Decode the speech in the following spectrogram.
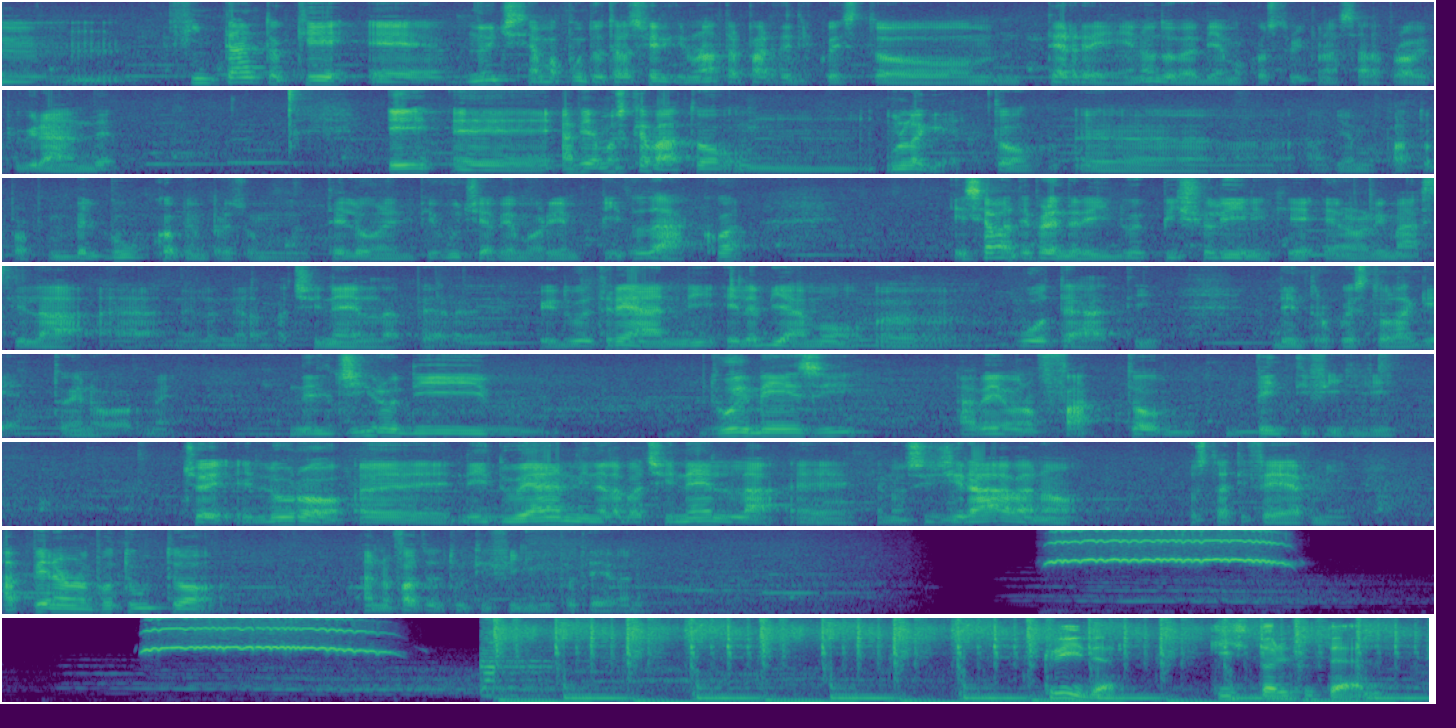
ehm, fin tanto che eh, noi ci siamo appunto trasferiti in un'altra parte di questo mm, terreno dove abbiamo costruito una sala prove più grande e eh, abbiamo scavato un, un laghetto, eh, abbiamo fatto proprio un bel buco, abbiamo preso un telone di PVC, abbiamo riempito d'acqua e siamo andati a prendere i due pisciolini che erano rimasti là eh, nella, nella, bacinella per quei due o tre anni e li abbiamo eh, vuotati dentro questo laghetto enorme nel giro di due mesi avevano fatto 20 figli. Cioè loro eh, nei due anni nella bacinella eh, che non si giravano sono stati fermi. Appena hanno potuto hanno fatto tutti i figli che potevano. Crider, Key Story to Tell,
